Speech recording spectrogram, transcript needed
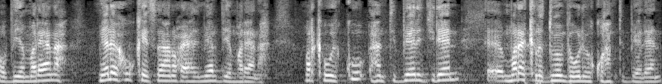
oo biyo mareen ah. Meel wax ku keydsadaan waxay ahayd meel biyo mareen ah. Marka way ku hantibeeli jireen mare kala duwan bay weliba ku hantibeeleen.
